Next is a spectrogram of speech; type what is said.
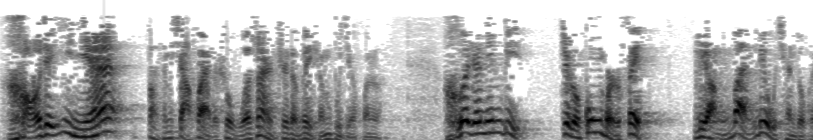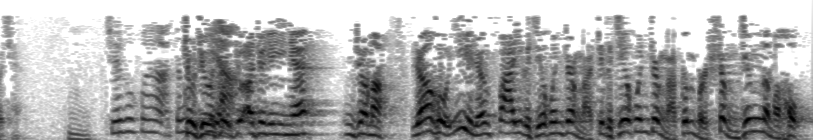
好，这一年。把他们吓坏了，说我算是知道为什么不结婚了。合人民币这个工本费两万六千多块钱，嗯，结个婚啊，就就就就啊，就这一年，你知道吗？然后一人发一个结婚证啊，这个结婚证啊，根本圣经那么厚，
